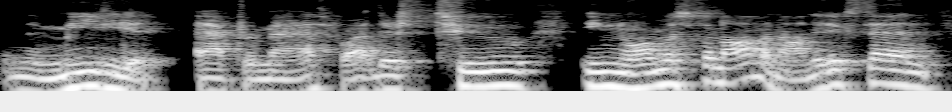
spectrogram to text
in the immediate aftermath, right, there's two enormous phenomena that extend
